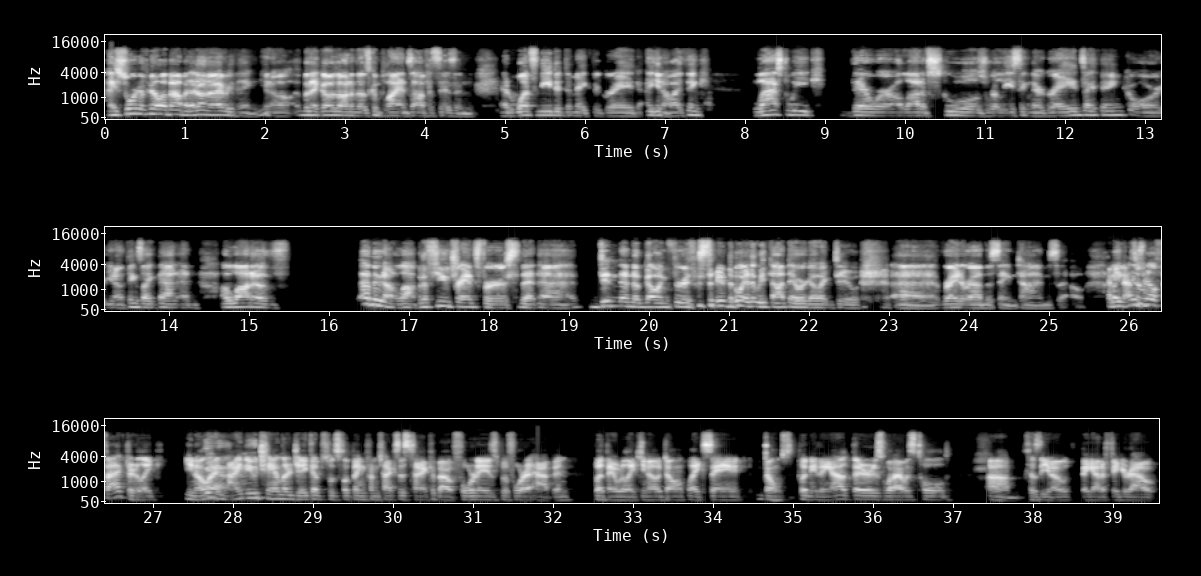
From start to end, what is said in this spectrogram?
I sort of know about, but I don't know everything, you know, but that goes on in those compliance offices and and what's needed to make the grade. You know, I think last week there were a lot of schools releasing their grades, I think, or you know things like that, and a lot of uh, maybe not a lot, but a few transfers that uh, didn't end up going through the, same, the way that we thought they were going to, uh, right around the same time. So, I mean, like, that's a real factor. Like, you know, yeah. I, I knew Chandler Jacobs was flipping from Texas Tech about four days before it happened, but they were like, you know, don't like say, don't put anything out there, is what I was told. Because, um, you know, they got to figure out,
